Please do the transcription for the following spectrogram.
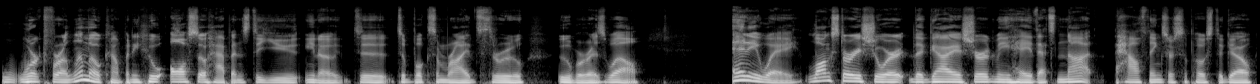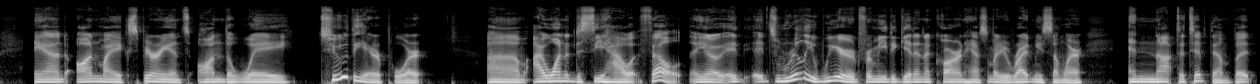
worked for a limo company who also happens to use, you know, to to book some rides through Uber as well. Anyway, long story short, the guy assured me, "Hey, that's not how things are supposed to go." And on my experience on the way to the airport, um, I wanted to see how it felt. You know, it, it's really weird for me to get in a car and have somebody ride me somewhere and not to tip them, but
